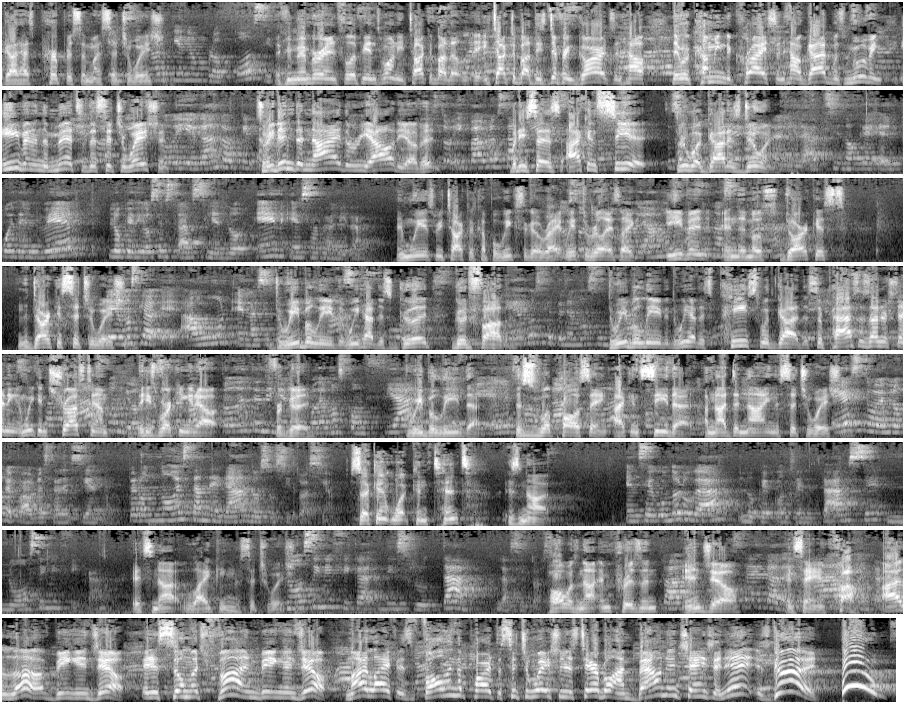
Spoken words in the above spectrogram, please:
God has purpose in my que el Señor situation. tiene un propósito. If you remember in Philippians 1, he talked about that. He talked about these different guards and how they were coming to Christ and how God was moving even in the midst of this situation. Estoy llegando a- So he didn't deny the reality of it, Y Pablo está but he says, I can see it through what God is doing. esa realidad, sino que él puede ver lo que Dios está haciendo en esa realidad. And we, as we talked a couple weeks ago, right, we have to realize, like, even in the most darkest, in the darkest situation, Vemos que aún en la do we believe that we have this good, good Father? Vemos que tenemos un Do we believe that we have this peace with God that surpasses understanding and we can trust Him that He's working it out for good? Do we believe that? This is what Paul is saying. I can see that. I'm not denying the situation. Esto es lo que Pablo está diciendo. pero no está negando su situación. Second, what content is not. En segundo lugar, lo que contentarse no significa, It's not liking the situation. no significa disfrutar la situación. Paul was not in prison, in jail, and saying, Wow, I love being in jail. It is so much fun being in jail. My life is falling apart. The situation is terrible. I'm bound and changed, and it is good.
